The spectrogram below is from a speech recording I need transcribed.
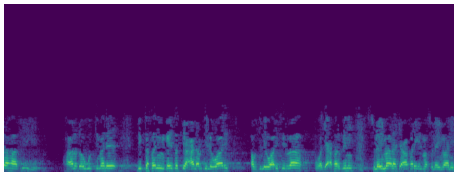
نهى فيه. حال دوغت ملي بكفن كيست عن عبد الوارث عبد الوارث الرا وجعفر بن سليمان جعفر إلما سليمان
